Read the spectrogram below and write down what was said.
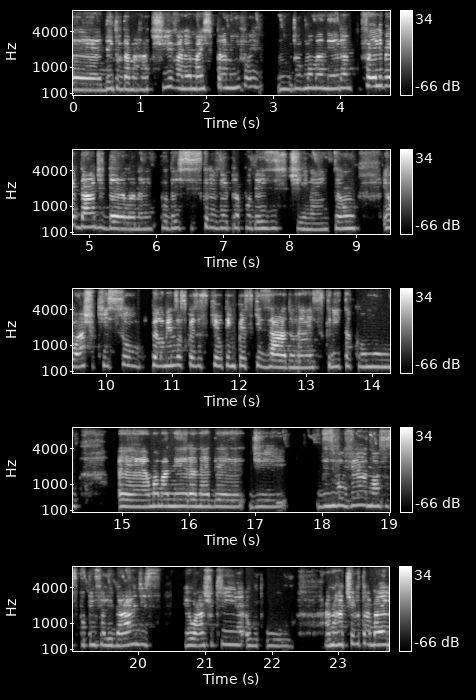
é, dentro da narrativa, né, mas para mim foi de alguma maneira, foi a liberdade dela, né? Poder se escrever para poder existir, né? Então, eu acho que isso, pelo menos as coisas que eu tenho pesquisado, né? A escrita como é, uma maneira, né, de, de desenvolver as nossas potencialidades, eu acho que o, o, a narrativa trabalha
